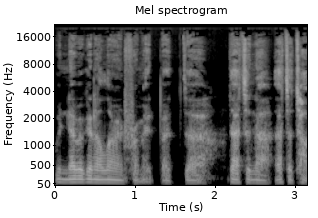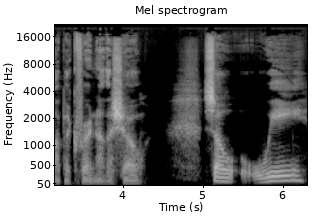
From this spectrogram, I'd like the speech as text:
we're never going to learn from it, but uh, that's enough. That's a topic for another show. So we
